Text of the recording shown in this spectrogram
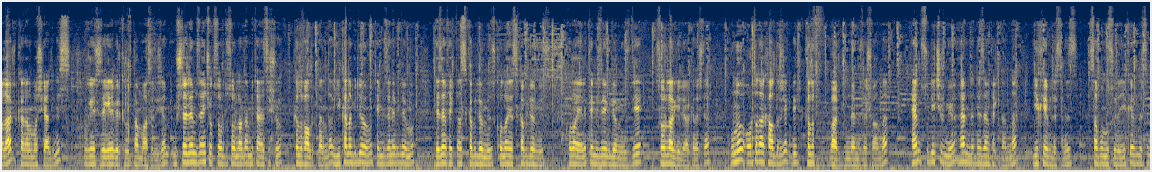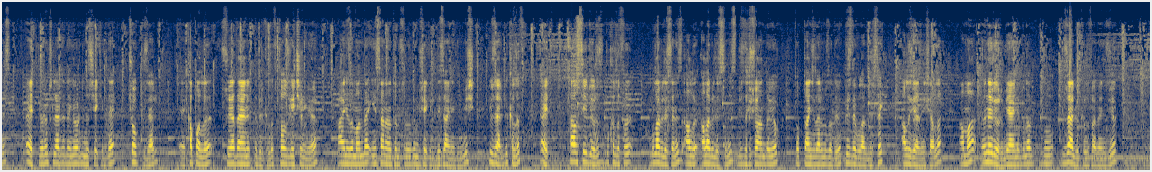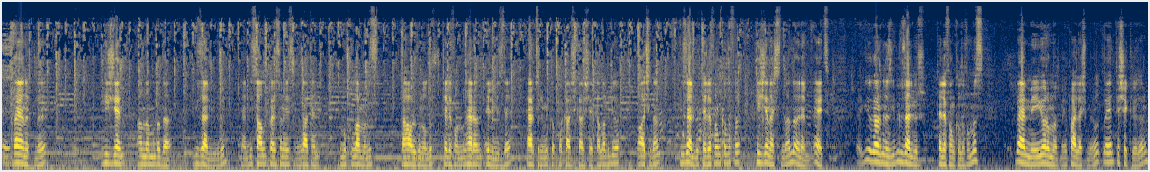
Merhabalar, kanalıma hoş geldiniz. Bugün size yeni bir kılıftan bahsedeceğim. Müşterilerimizin en çok sorduğu sorulardan bir tanesi şu. Kılıf aldıklarında yıkanabiliyor mu, temizlenebiliyor mu, dezenfektan sıkabiliyor muyuz, kolonya sıkabiliyor muyuz, kolonya ile temizleyebiliyor muyuz diye sorular geliyor arkadaşlar. Bunu ortadan kaldıracak bir kılıf var gündemimizde şu anda. Hem su geçirmiyor hem de dezenfektanla yıkayabilirsiniz. Sabunlu suyla yıkayabilirsiniz. Evet görüntülerde de gördüğünüz şekilde çok güzel, e, kapalı, suya dayanıklı bir kılıf. Toz geçirmiyor. Aynı zamanda insan anatomisine uygun bir şekilde dizayn edilmiş güzel bir kılıf. Evet tavsiye ediyoruz. Bu kılıfı bulabilirseniz al- alabilirsiniz. Bizde şu anda yok. Toptancılarımızda da yok. Biz de bulabilirsek alacağız inşallah. Ama öneriyorum yani buna bu güzel bir kılıfa benziyor. E, dayanıklı, hijyen anlamında da güzel bir ürün. Yani bir sağlık personelisiniz zaten bunu kullanmanız daha uygun olur. Telefonunuz her an elimizde. Her türlü mikropla karşı karşıya kalabiliyor. O açıdan güzel bir telefon kılıfı hijyen açısından da önemli. Evet. e, Gördüğünüz gibi güzel bir telefon kılıfımız. Beğenmeyi, yorum yapmayı, paylaşmayı unutmayın. Teşekkür ediyorum.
